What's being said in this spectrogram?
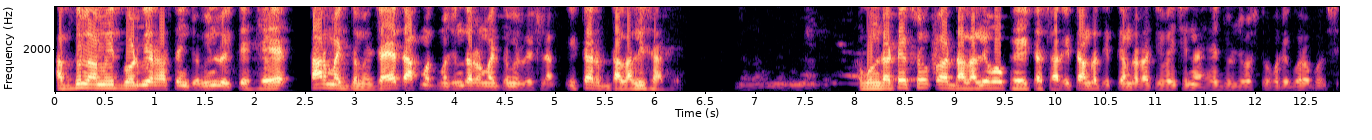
আব্দুল হামিদ বড়বিয়ার হাস্তাইন জমিন লইতে হে তার মাধ্যমে, জায়েদ আহমদ মজুমদারের মাধ্যমে লইছিলাম। এটার দালালি, স্যার, হে। গুন্ডা ট্যাক্স হোক আর দালালি হোক, হে, এটা, স্যার, এটা আমরা দিতে আমরা রাজি হয়েছি না, হে, জোর জবস্ত করে করে বলছি।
